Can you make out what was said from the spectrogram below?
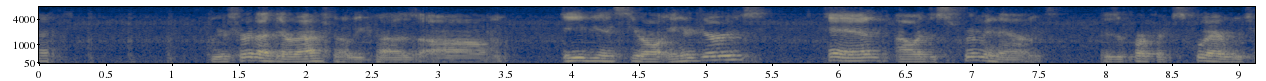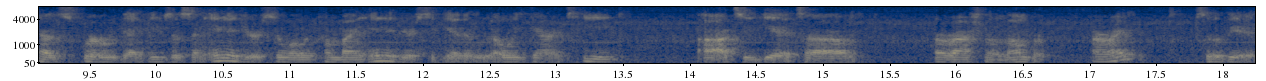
Okay? We're sure that they're rational because um, A, B, and C are all integers, and our discriminant is a perfect square, which has a square root that gives us an integer. So when we combine integers together, we always guaranteed uh, to get uh, a rational number. All right. So the,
